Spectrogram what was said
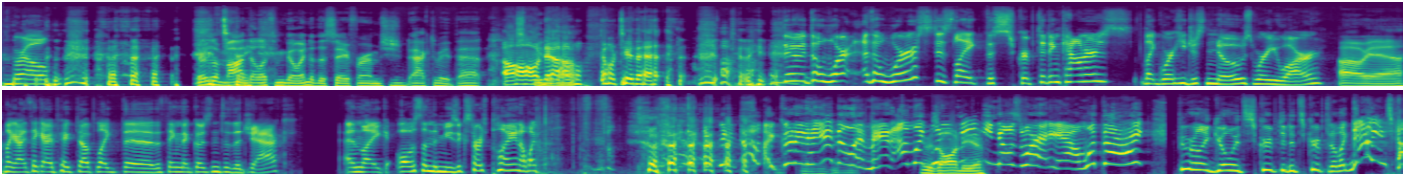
Bro. There's a mod that lets him go into the safe rooms. You should activate that. Oh Speed no! Don't do that. the the wor- the worst is like the scripted encounters, like where he just knows where you are. oh yeah. Like I think I picked up like the the thing that goes into the jack, and like all of a sudden the music starts playing. I'm like, I couldn't handle it, man. I'm like, He was what do on mean you. He knows where I am. What the heck? People are like, yo, it's scripted, it's scripted. I'm like, now you tell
